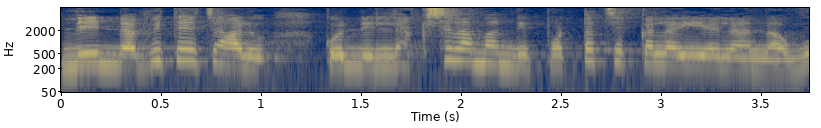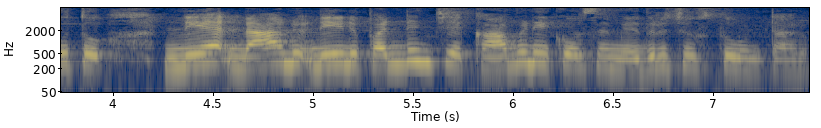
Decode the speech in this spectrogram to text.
నేను నవ్వితే చాలు. కొన్ని లక్షల మంది పొట్ట చెక్కలయ్యేలా నవ్వుతూ నే నాను నేను పండించే కామెడీ కోసం ఎదురు చూస్తూ ఉంటారు.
